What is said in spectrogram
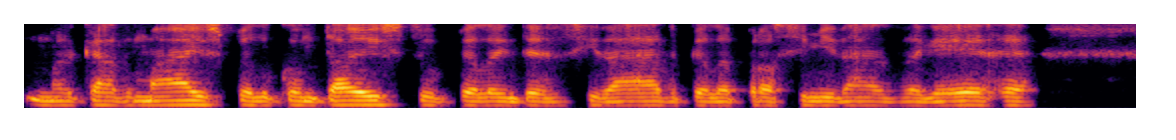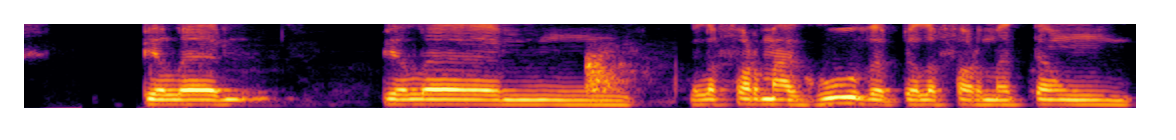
marcado mais pelo contexto, pela intensidade, pela proximidade da guerra, pela, pela, hum, pela forma aguda, pela forma tão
